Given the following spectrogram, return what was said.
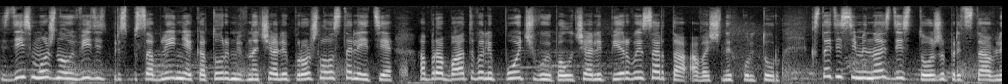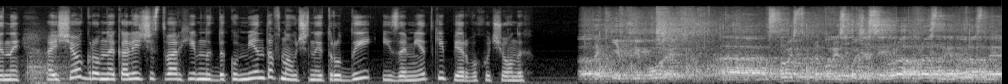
Здесь можно увидеть приспособления, которыми в начале прошлого столетия обрабатывали почву и получали первые сорта овощных культур. Кстати, семена здесь тоже представлены. А еще огромное количество архивных документов, научные труды и заметки первых ученых. Такие приборы, а, устройства, которые используются в разные, в разные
